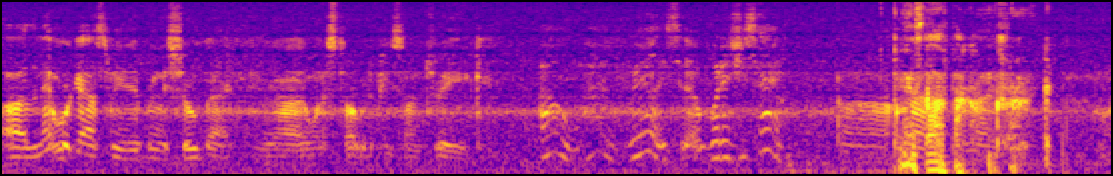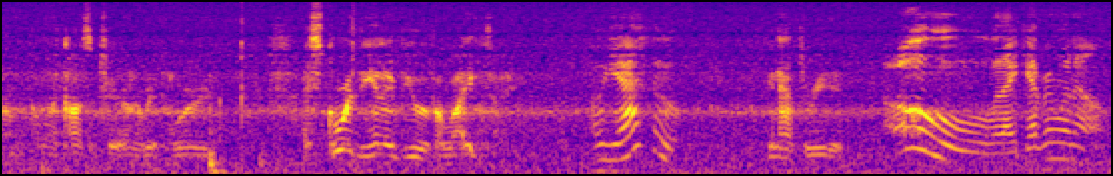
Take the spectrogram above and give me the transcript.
Uh, the network asked me to bring the show back. Uh, I want to start with a piece on Drake. Oh wow, really? So what did you say? Uh, Get his I'm life back on track. Well, I want to concentrate on the written word. I scored the interview of a lifetime. Oh yeah, who? You're gonna have to read it. Oh, like everyone else.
